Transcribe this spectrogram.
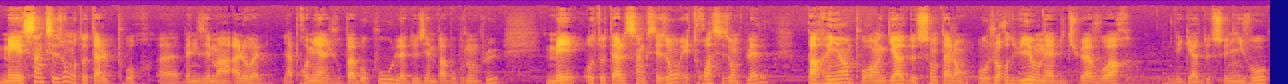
Mais 5 saisons au total pour euh, Benzema à l'OL. La première, il joue pas beaucoup, la deuxième, pas beaucoup non plus. Mais au total, 5 saisons et 3 saisons pleines. Pas rien pour un gars de son talent. Aujourd'hui, on est habitué à voir des gars de ce niveau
